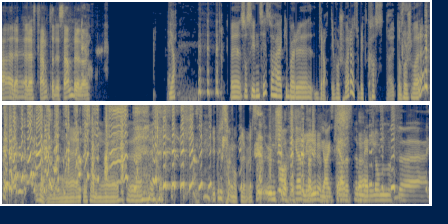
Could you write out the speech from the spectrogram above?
Er, er det 5. desember i dag? Eh, Så siden sist så har jeg ikke bare dratt i Forsvaret, jeg har også blitt kasta ut av Forsvaret. Det var en eh, interessant, eh, interessant opplevelse. Unnskyld at jeg flirer. førstegangstjeneste mellom eh,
